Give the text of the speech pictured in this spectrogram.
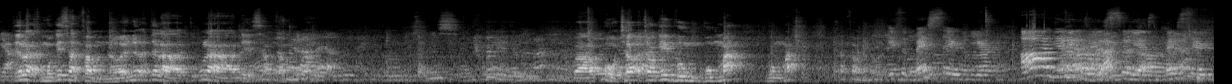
Ja. tức là một cái sản phẩm mới nữa tức là cũng là để sản phẩm và bổ trợ cho cái vùng vùng mắt vùng mắt sản phẩm mới It's the best seller here Ah, ja, ja. Yes, best seller here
